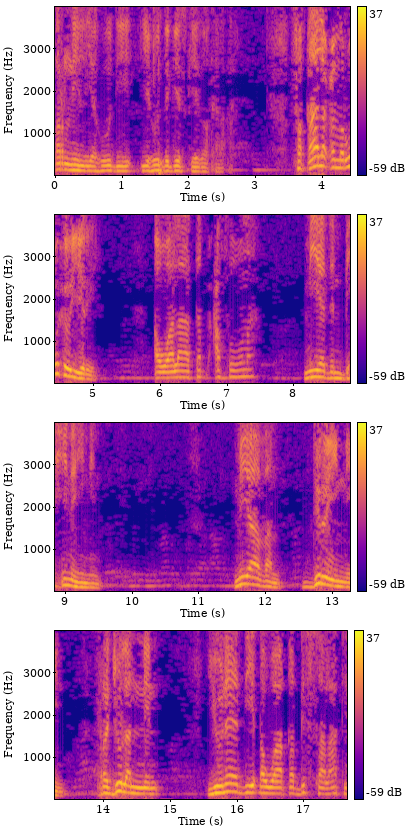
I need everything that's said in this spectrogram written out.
qarni alyahuudi yahuudda geeskeedaoo kale ah. Fa qaala cumar wuxuu yidhi awalaa tabcathuuna miyaadan bixinaynin miyaadan diraynin rajulan nin yunaadii dhawaaqa bisalaati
